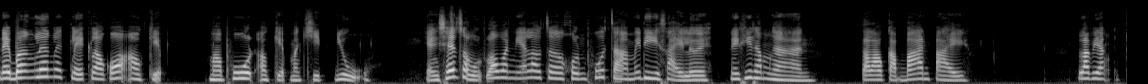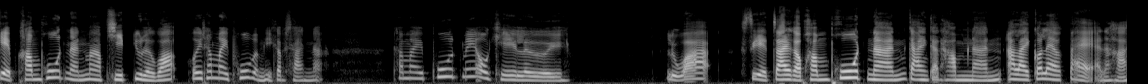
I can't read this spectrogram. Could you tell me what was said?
ในเบื้องเรื่องเล็ก ๆ เราก็เอาเก็บมาพูดเอาเก็บมาคิดอยู่ อย่างเช่นสมมติว่าวันนี้เราเจอคนพูดจาไม่ดีใส่เลยในที่ทำงาน แต่เรากลับบ้านไป เรายังเก็บคำพูดนั้นมาคิดอยู่เลยว่าเฮ้ยทำไมพูดแบบนี้กับฉันอะ ทำไมพูดไม่โอเคเลย หรือว่าเสียใจกับคำพูดนั้นการกระทำนั้นอะไรก็แล้วแต่นะคะ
